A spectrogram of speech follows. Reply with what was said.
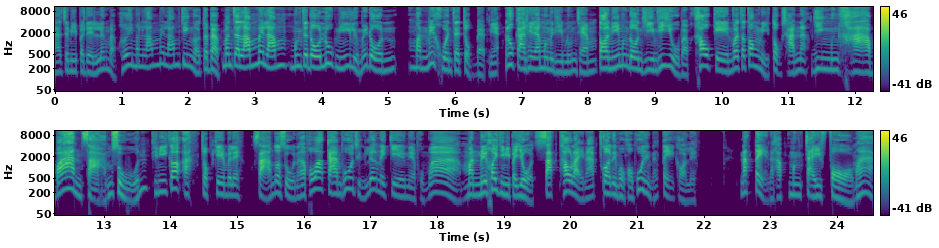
นะจะมีประเด็นเรื่องแบบเฮ้ยมันล้ำไม่ล้ำจริงเหรอแต่แบบมันจะล้ำไม่ล้ำมึงจะโดนลูกนี้หรือไม่โดนมันไม่ควรจะจบแบบเนี้ยลูกการที่แล้วมึงเป็นทีมลุ้นแชมป์ตอนนี้มึงโดนทีมที่อยู่แบบเข้าเกณฑ์ว่าจะต้องหนีตกชั้นอะยิงมึงคาบ้าน 3-0 ทีนี้ก็อะจบเกมไปเลย3ต่อ0นะครับเพราะว่าการพูดถึงเรื่องในเกมเนี่ยผมว่ามันไม่ค่อยจะมีประโยชน์สักเท่าไหร่นะก่อนอื่นผมขอพูดถึงนักเตะก่อนเลย นักเตะนะครับ มึงใจฝ่อมาก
